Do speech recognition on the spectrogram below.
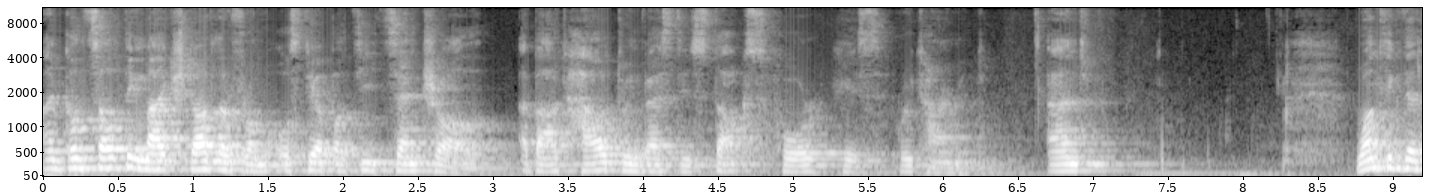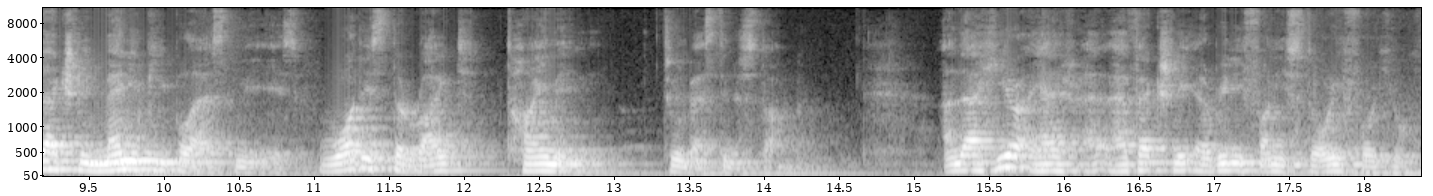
I'm consulting Mike Stadler from Osteopathie Central about how to invest in stocks for his retirement. And one thing that actually many people ask me is, what is the right timing to invest in a stock? And uh, here I have, have actually a really funny story for you.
